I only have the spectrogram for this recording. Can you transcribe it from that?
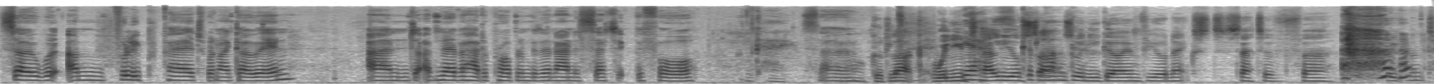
So I'm fully prepared when I go in, and I've never had a problem with an anaesthetic before. Okay. So Oh, good luck. Will you Yes, tell your sons luck. when you go in for your next set of uh, treatment?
